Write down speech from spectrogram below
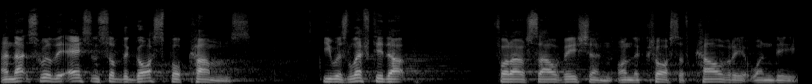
And that's where the essence of the gospel comes. He was lifted up for our salvation on the cross of Calvary at one day.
